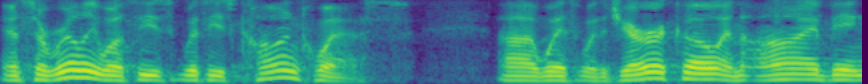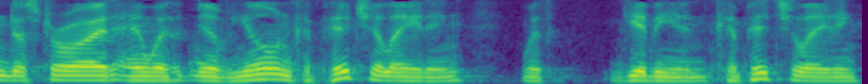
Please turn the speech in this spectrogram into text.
And so really with these, with these conquests, uh, with, with Jericho and Ai being destroyed and with Nivyon capitulating, Gibeon capitulating,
